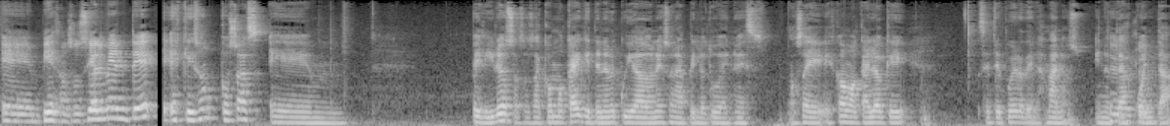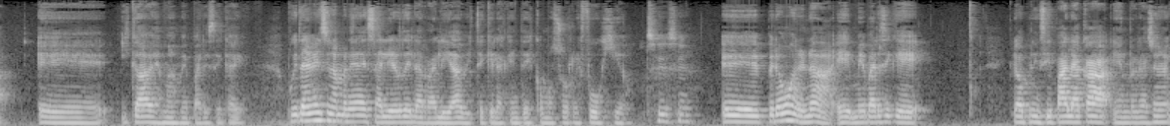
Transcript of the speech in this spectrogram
eh, empiezan socialmente Es que son cosas eh, peligrosas, o sea, como que hay que tener cuidado, no es una pelotudez, no es... O sea, es como que algo que se te puede de las manos y no te das claro. cuenta. Eh, y cada vez más me parece que hay. Porque también es una manera de salir de la realidad, viste, que la gente es como su refugio. Sí, sí. Eh, pero bueno, nada, eh, me parece que lo principal acá en relación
